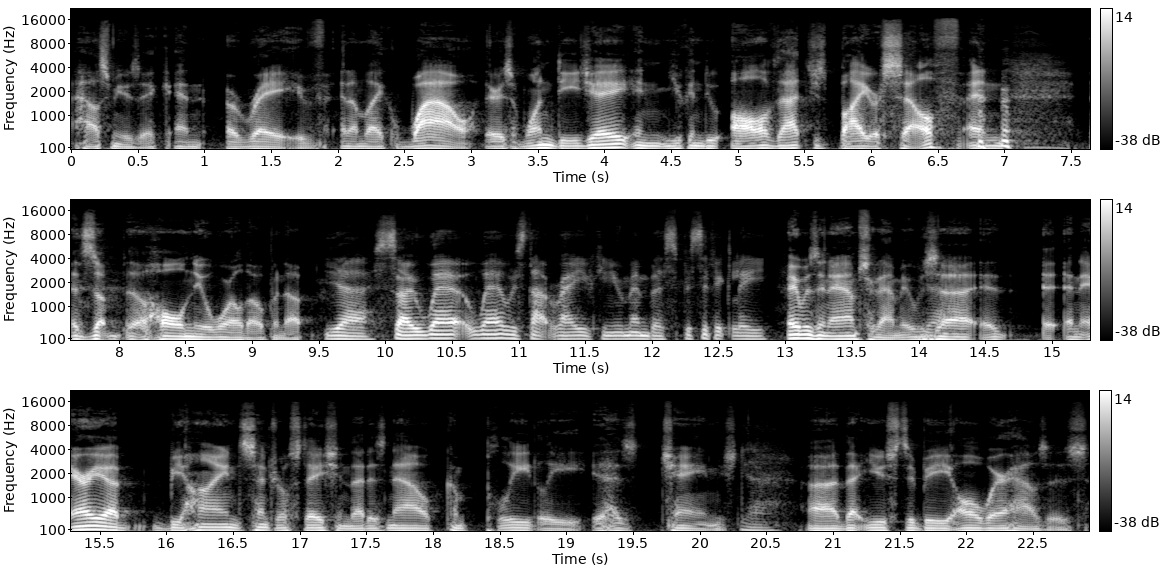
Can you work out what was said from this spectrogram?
house music and a rave, and I'm like, wow, there's one DJ and you can do all of that just by yourself, and it's a, a whole new world opened up. yeah. So where where was that rave? Can you remember specifically? It was in Amsterdam. It was Yeah. uh, a, an area behind Central Station that is now completely it has changed. Yeah. Uh, that used to be all warehouses,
